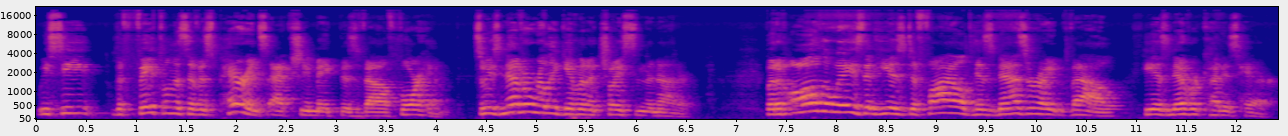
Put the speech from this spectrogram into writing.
we see the faithfulness of his parents actually make this vow for him. So he's never really given a choice in the matter. But of all the ways that he has defiled his Nazarite vow, he has never cut his hair.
